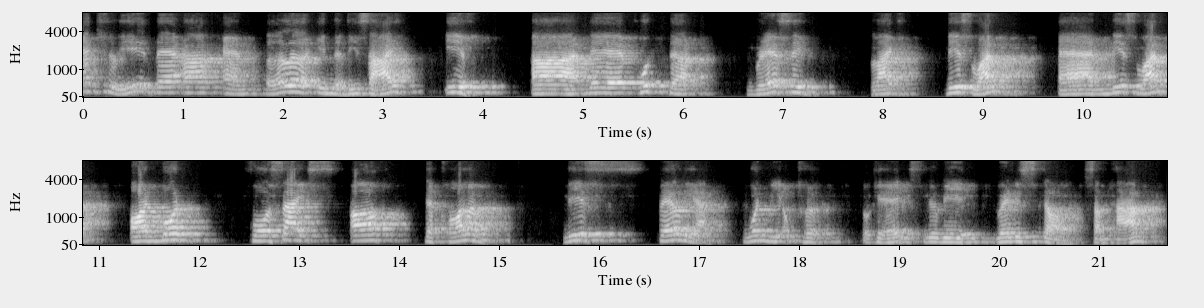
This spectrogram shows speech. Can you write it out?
actually there are an error in the design if uh, they put the bracing like this one and this one on both four sides of the column. This failure won't be occurred. Okay, it will be very strong. Sometimes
